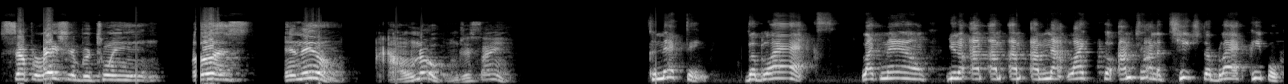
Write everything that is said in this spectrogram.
separation between us and them? I don't know. I'm just saying. connecting the blacks. Like now, you know, I'm I'm I'm, I'm not like the, I'm trying to teach the black people.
